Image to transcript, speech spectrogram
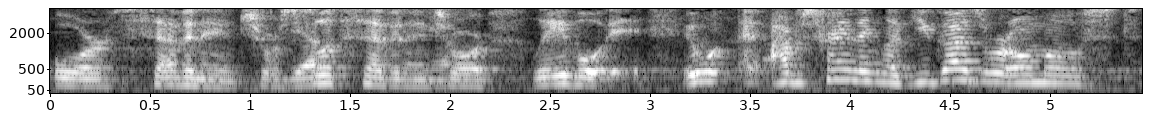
or seven inch or Yep. split seven inch Yep. or label. It, it, I was trying to think like you guys were almost,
